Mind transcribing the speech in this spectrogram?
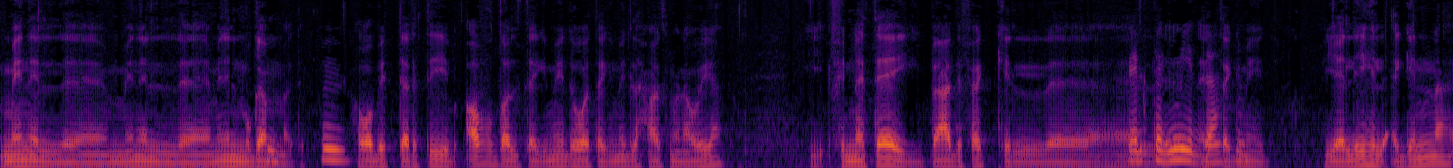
من ال من ال من المجمد. هو بالترتيب أفضل تجميد هو تجميد الحملات المنوية. في النتائج بعد فك ال- التجميد ده. التجميد. يليه الأجنة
